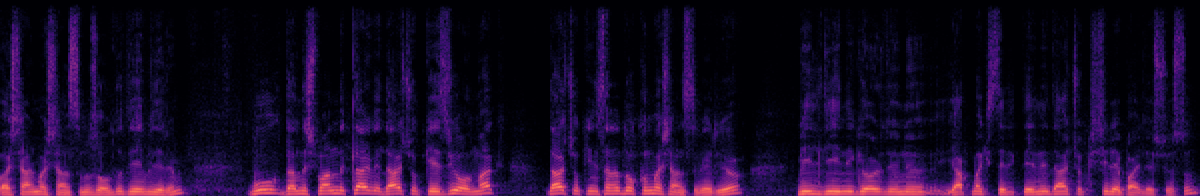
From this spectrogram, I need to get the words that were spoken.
başarma şansımız oldu diyebilirim. Bu danışmanlıklar ve daha çok geziyor olmak daha çok insana dokunma şansı veriyor. Bildiğini, gördüğünü, yapmak istediklerini daha çok kişiyle paylaşıyorsun.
